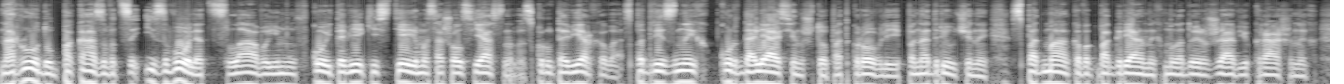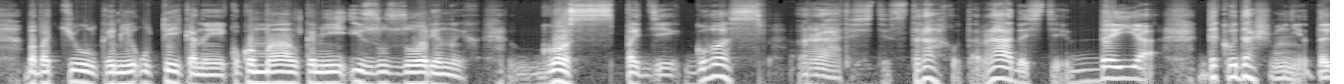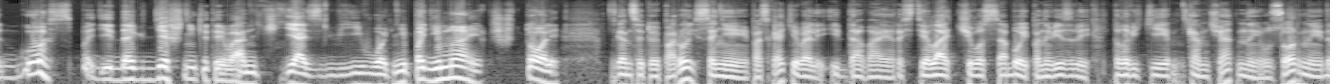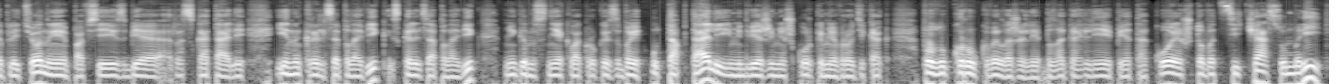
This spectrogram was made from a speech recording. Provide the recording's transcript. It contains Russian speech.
Народу показываться изволят, слава ему в кои-то веки с терема сошел с Ясного, с Крутоверхова, с подрезных курдалясин, что под кровлей понадрючены, с подмаковок багряных, молодой ржавью крашеных, бабатюлками утыканные, кукумалками изузоренных. Господи, Господи! радости, страху-то, радости. Да я, да куда ж мне, да господи, да где ж Никита Иванович, я его не понимает, что ли?» Гонцы той порой санеи поскакивали и, давая расстилать, чего с собой понавезли, половики камчатные, узорные, доплетенные по всей избе раскатали, и на крыльце половик, из крыльца половик, мигом снег вокруг избы утоптали и медвежьими шкурками вроде как полукруг выложили. Благолепие такое, что вот сейчас умри,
